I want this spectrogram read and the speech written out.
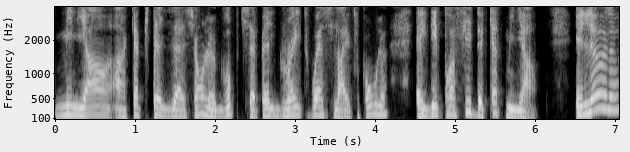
milliards en capitalisation, le groupe qui s'appelle Great West Lifeco, là, avec des profits de 4 milliards. Et là, là,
